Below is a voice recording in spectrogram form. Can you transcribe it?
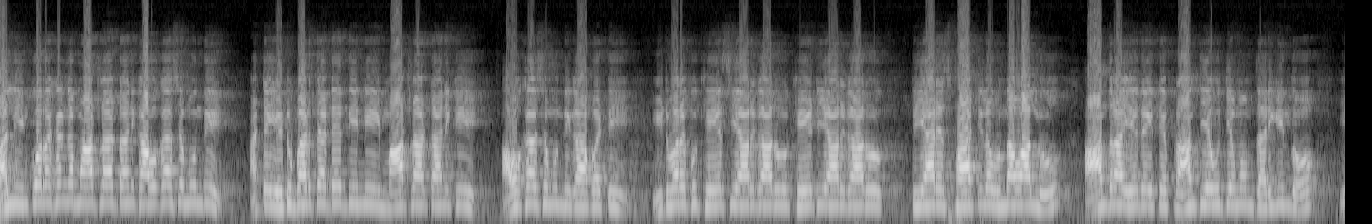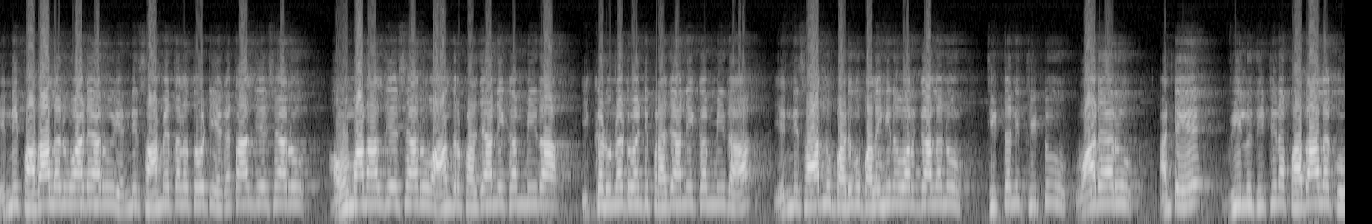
మళ్ళీ ఇంకో రకంగా మాట్లాడటానికి అవకాశం ఉంది. అంటే ఎటు పడితే దీన్ని మాట్లాడటానికి అవకాశం ఉంది కాబట్టి ఇటువరకు కేసీఆర్ గారు కేటీఆర్ గారు టీఆర్ఎస్ పార్టీలో ఉన్నవాళ్ళు ఆంధ్ర ఏదైతే ప్రాంతీయ ఉద్యమం జరిగిందో ఎన్ని పదాలను వాడారు ఎన్ని సామెతలతోటి ఎగతాలు చేశారు అవమానాలు చేశారు ఆంధ్ర ప్రజానీకం మీద ఇక్కడ ఉన్నటువంటి ప్రజానీకం మీద ఎన్నిసార్లు బడుగు బలహీన వర్గాలను తిట్టని తిట్టు వాడారు. అంటే వీళ్ళు తిట్టిన పదాలకు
